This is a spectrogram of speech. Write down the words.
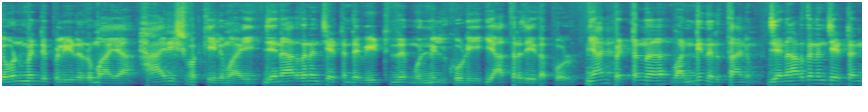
ഗവൺമെന്റ് പ്ലീഡറുമായ ഹാരിഷ് വക്കീലുമായി ജനാർദ്ദനൻ ചേട്ടന്റെ വീട്ടിന്റെ മുന്നിൽ കൂടി യാത്ര ചെയ്തപ്പോൾ ഞാൻ പെട്ടെന്ന് വണ്ടി നിർത്താനും ജനാർദ്ദനൻ ചേട്ടൻ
